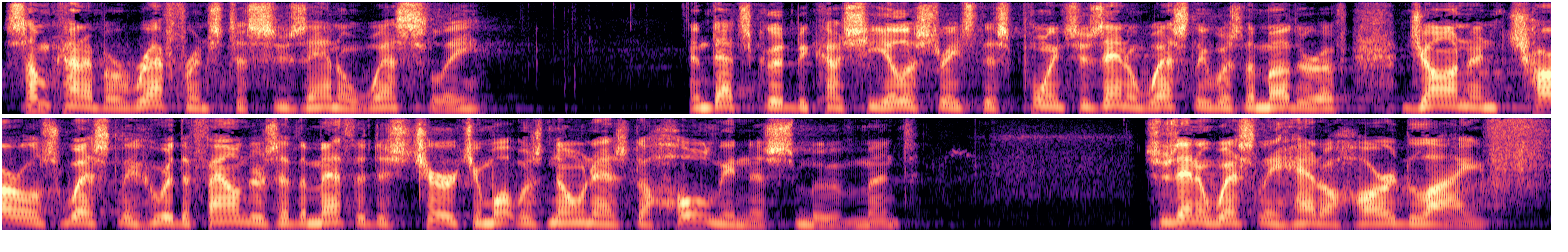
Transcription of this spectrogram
some kind of a reference to Susanna Wesley. And that's good because she illustrates this point. Susanna Wesley was the mother of John and Charles Wesley, who were the founders of the Methodist Church and what was known as the Holiness Movement. Susanna Wesley had a hard life.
